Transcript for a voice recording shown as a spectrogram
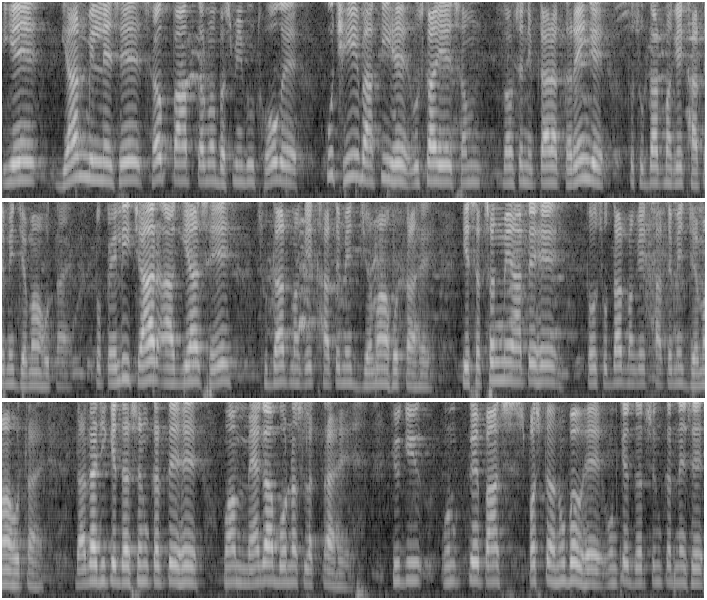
ये ज्ञान मिलने से सब पाप कर्म भस्मीभूत हो गए। कुछ ही बाकी है, उसका ये समभाव से निपटारा करेंगे तो शुद्धात्मा के खाते में जमा होता है। तो पहली चार आज्ञा से शुद्धात्मा के खाते में जमा होता है। ये सत्संग में आते हैं तो शुद्धात्मा के खाते में जमा होता है। दादाजी के दर्शन करते हैं, वहाँ मेगा बोनस लगता है। क्योंकि उनके पास स्पष्ट अनुभव है, उनके दर्शन करने से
